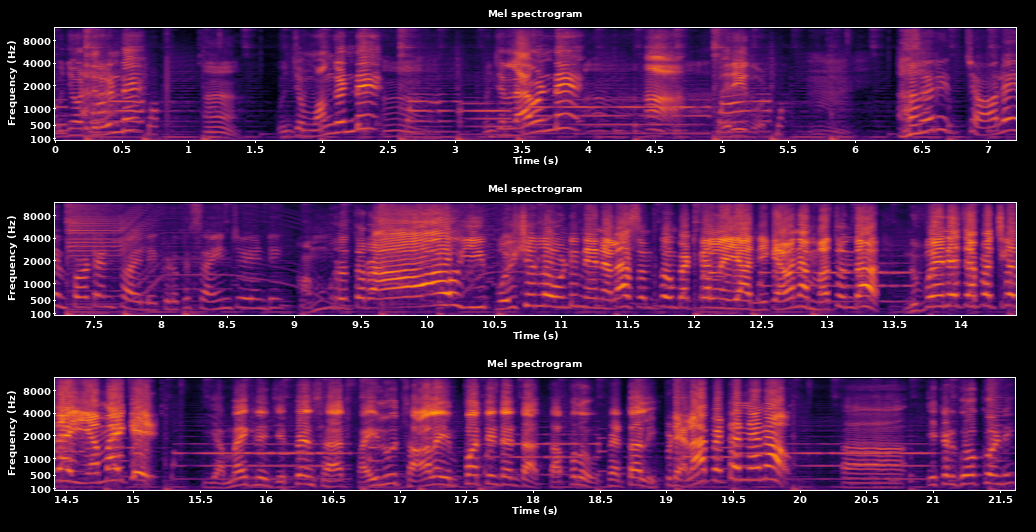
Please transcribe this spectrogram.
కొంచెం తిరగండి. కొంచెం వంగండి. కొంచెం లేవండి. వెరీ గుడ్ సార్ ఇది చాలా ఇంపార్టెంట్ ఫైల్ ఇక్కడ ఒక సైన్ చేయండి. అమృతరావు ఈ పొజిషన్లో ఉండి నేను ఎలా సంతకం పెట్టగలనయ్యా? నీకేమైనా మతుందా? నువ్వైనా చెప్పొచ్చు కదా ఈ అమ్మాయికి? ఈ అమ్మాయికి నేను చెప్పాను సార్ ఫైలు చాలా ఇంపార్టెంట్ అంట. తప్పదు పెట్టాలి. ఇప్పుడు ఎలా పెట్టాను నేను? ఆ, ఇక్కడ గోక్కోండి.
